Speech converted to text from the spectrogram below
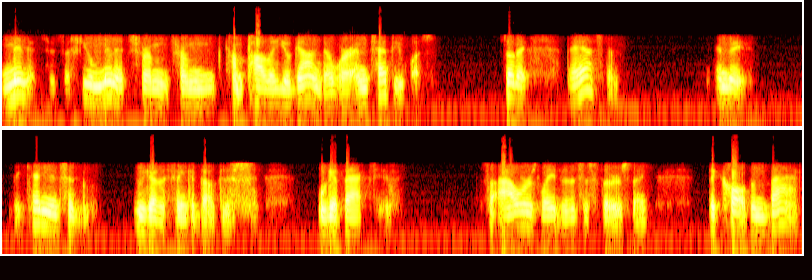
minutes. It's a few minutes from, from Kampala, Uganda, where Entebbe was. So they, they asked them. And they, the Kenyans said, we got to think about this. We'll get back to you. So hours later, this is Thursday, they called them back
